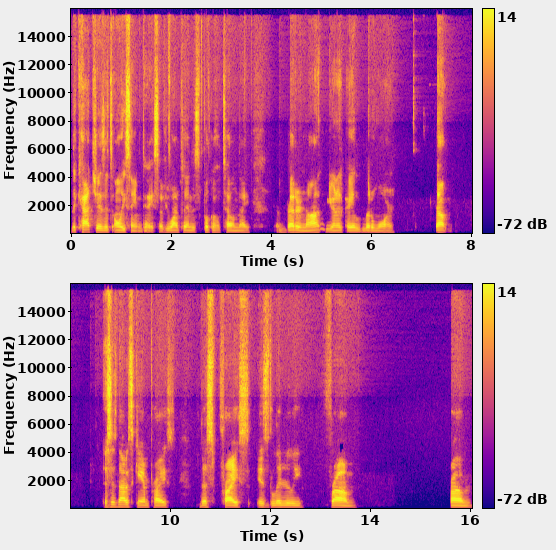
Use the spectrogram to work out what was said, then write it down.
The catch is it's only same day. So if you want to plan this book a hotel night, better not. You're gonna pay a little more. Now, this is not a scam price. This price is literally from from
